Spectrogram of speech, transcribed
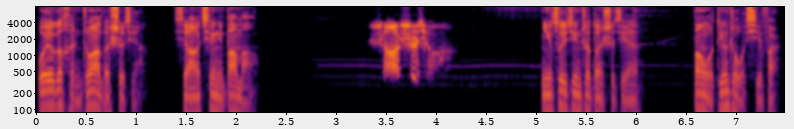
我有个很重要的事情想要请你帮忙。”“啥事情啊？”“你最近这段时间，帮我盯着我媳妇儿。”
